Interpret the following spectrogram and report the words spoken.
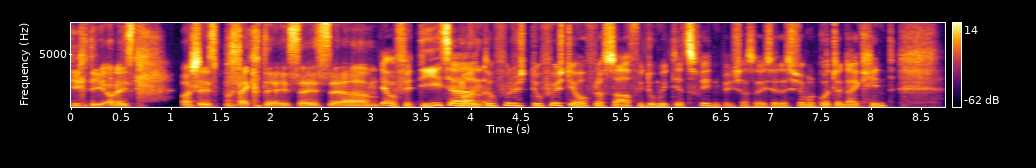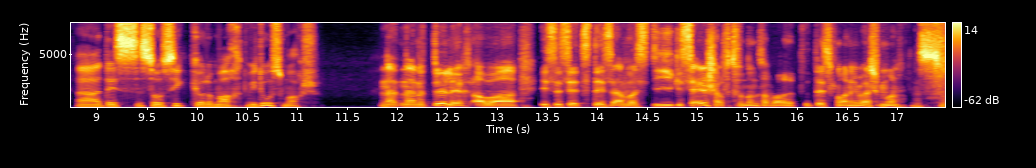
richtig oder ist, weißt du, ist perfekte ist. ist ähm, ja, aber für die ist ja, man, du, fühlst, du fühlst dich hoffentlich so auf, wie du mit dir zufrieden bist. Also ist ja das schon mal gut, wenn dein Kind äh, das so sieht oder macht, wie du es machst. Nein, nein, natürlich, aber ist es jetzt das, was die Gesellschaft von uns erwartet? Das meine ich, weißt du mal? Ach so,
